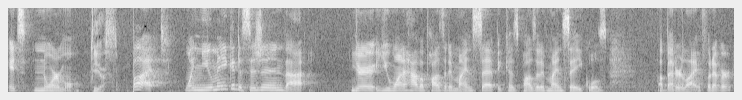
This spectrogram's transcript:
It's normal. Yes. But when you make a decision that you're you want to have a positive mindset because positive mindset equals a better life, whatever,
